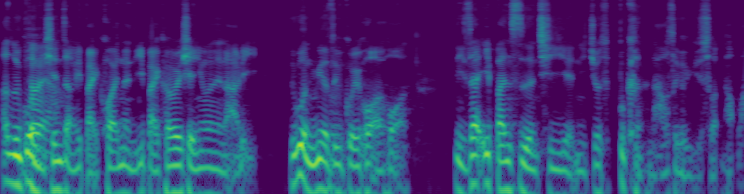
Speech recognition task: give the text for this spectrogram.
那、如果你先涨一百块，那你一百块会先用在哪里？如果你没有这个规划的话，你在一般私人企业，你就是不可能拿到这个预算，好吗？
